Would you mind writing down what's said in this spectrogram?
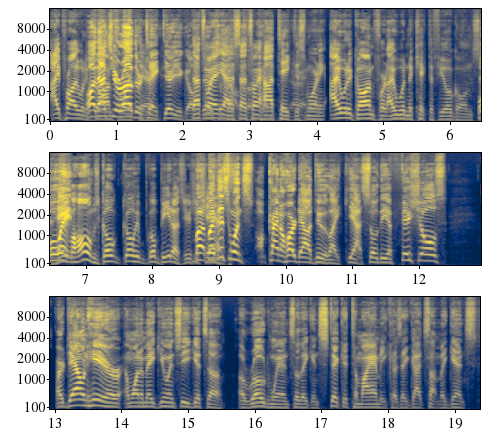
I probably would have. oh, that's your other there. take. There you go. That's There's why, yes, bounce. that's my hot take All this right. morning. I would have gone for it. I wouldn't have kicked the field goal and said, Well, "Hey, wait. Mahomes, go, go, go, beat us." Here's But but this one's kind of hard to outdo. Like, yeah, so the officials are down here and want to make UNC gets a, a road win so they can stick it to Miami because they got something against.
